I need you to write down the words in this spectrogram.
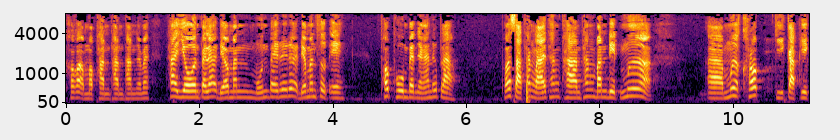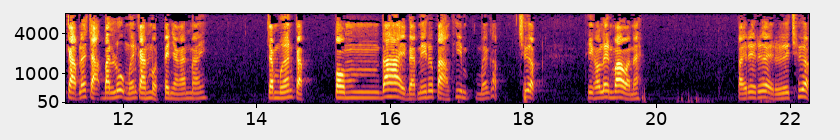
เขาก็เอามาพันพันพันใช่ไหม ถ้าโยนไปแล้ว เดี๋ยวมันหมุนไปเรื่อยๆเดี๋ยวมันสุดเองเพราะภูมิเป็นอย่างนั้นหรือเปล่า เพราะสัตว์ทั้งหลายทั้งพานทั้งบัณฑิตเมื่ออเมื่อครบกี่กับกี่กับแล้วจะบรรลุเหมือนกันหมดเป็นอย่างนั้นไหมจะเหมือนกับปมได้แบบนี้หรือเปล่าที่เหมือนกับเชือกที่เขาเล่นว่าวนะไปเรื่อยๆ หรือเชือก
